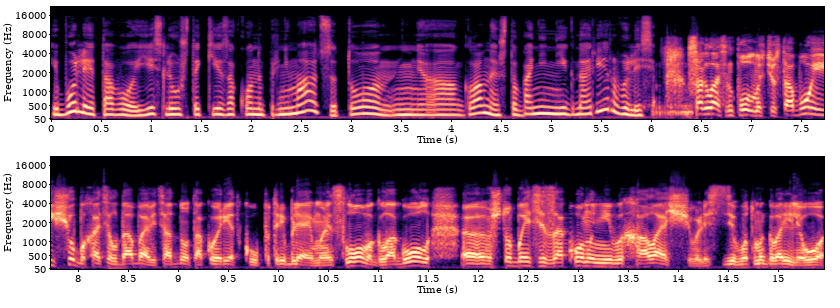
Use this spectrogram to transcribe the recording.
И более того, если уж такие законы принимаются, то главное, чтобы они не игнорировались. Согласен полностью с тобой. И еще бы хотел добавить одно такое редко употребляемое слово, глагол, э, чтобы эти законы не выхолащивались. Вот мы говорили о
